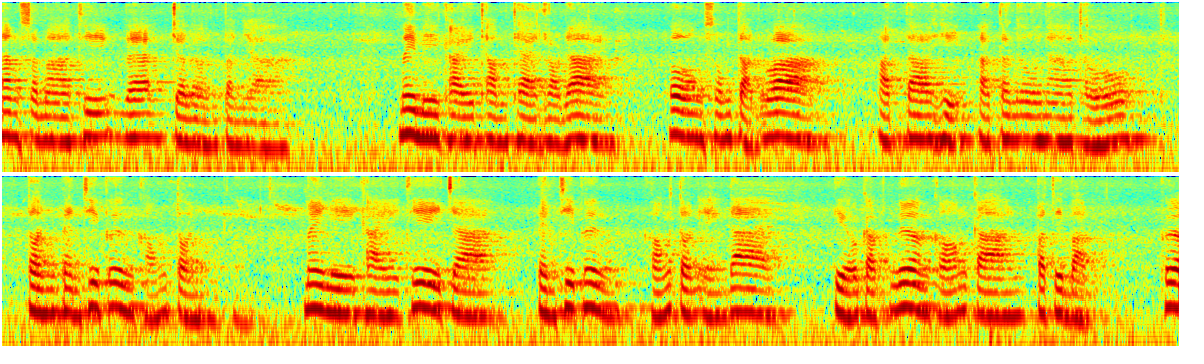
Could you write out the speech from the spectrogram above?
นั่งสมาธิและเจริญปัญญา ไม่มีใครทำแทนเราได้ พระองค์ทรงตรัสว่า อัตตาหิ อัตโนนาโถ ตนเป็นที่พึ่งของตน ไม่มีใครที่จะเป็นที่พึ่งของตนเองได้ เกี่ยวกับเรื่องของการปฏิบัติ เพื่อ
